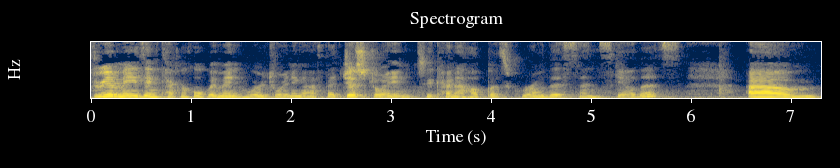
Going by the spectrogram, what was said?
three amazing technical women who are joining us that just joined to kind of help us grow this and scale this. Um,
